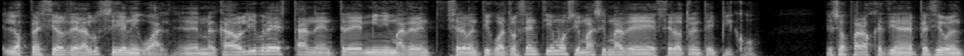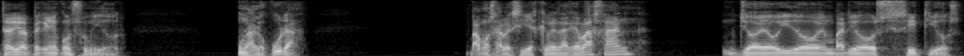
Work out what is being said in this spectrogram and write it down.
los precios de la luz siguen igual. En el mercado libre están entre mínimas de 0,24 céntimos y máximas de 0,30 y pico. Eso es para los que tienen el precio voluntario al pequeño consumidor. Una locura. Vamos a ver si es que es verdad que bajan. Yo he oído en varios sitios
